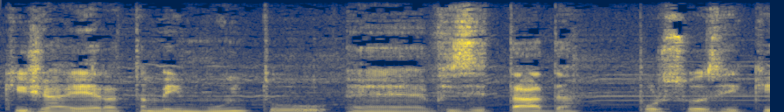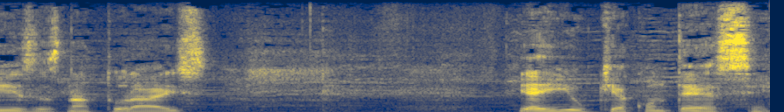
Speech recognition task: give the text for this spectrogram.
Que já era também muito é, visitada por suas riquezas naturais. E aí o que acontece?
